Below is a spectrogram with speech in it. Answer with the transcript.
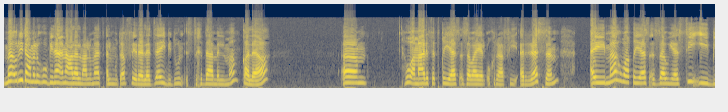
ما أريد عمله بناء على المعلومات المتوفرة لدي بدون استخدام المنقلة. هو معرفة قياس الزوايا الأخرى في الرسم أي ما هو قياس الزاوية CEB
